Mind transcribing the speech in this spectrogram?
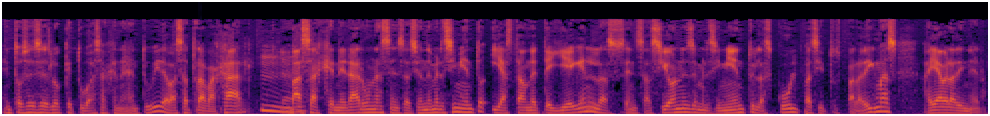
entonces es lo que tú vas a generar en tu vida. Vas a trabajar, mm. vas a generar una sensación de merecimiento y hasta donde te lleguen las sensaciones de merecimiento y las culpas y tus paradigmas, ahí habrá dinero.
